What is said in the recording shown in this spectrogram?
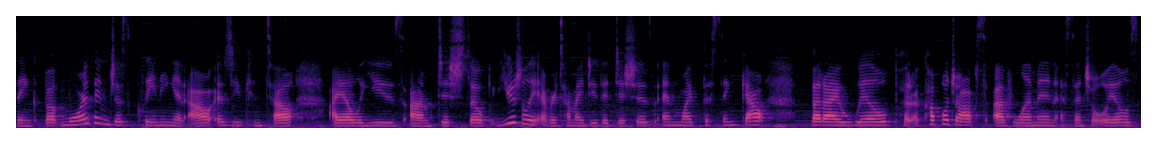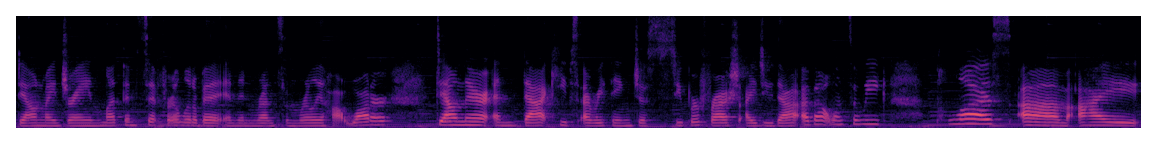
sink, but more than just cleaning it out, as you can tell, I'll use um, dish soap usually every time I do the dishes and wipe the sink out, but I will put a couple drops of lemon essential oils down my drain, let them sit for a little bit, and then run some really hot water down there, and that keeps everything just super fresh. I do that about once a week. Plus, um, I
